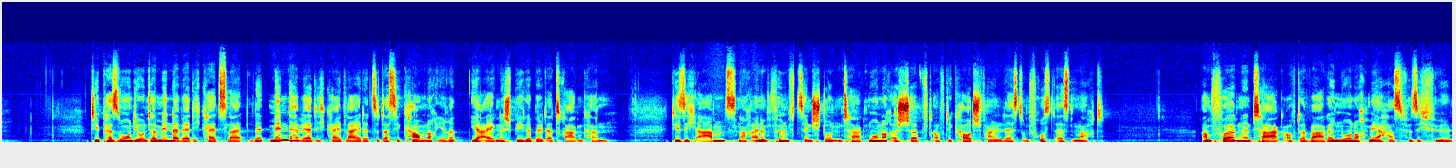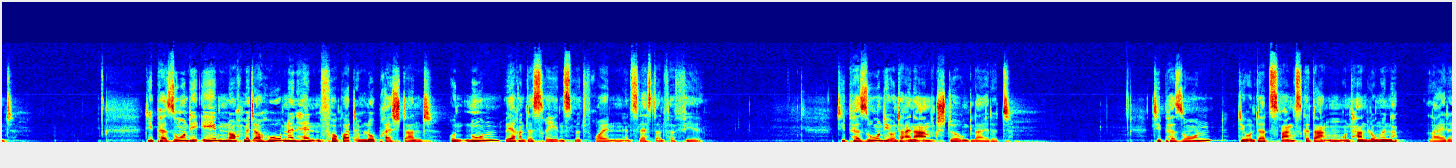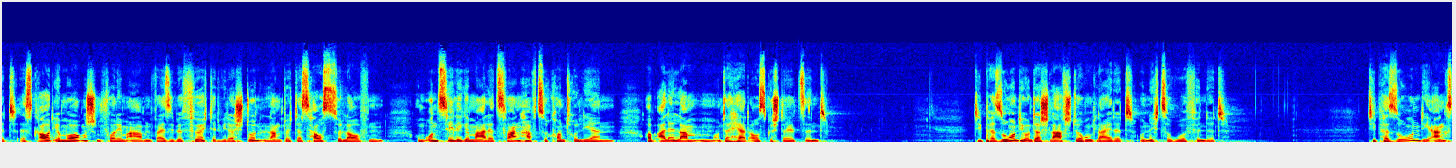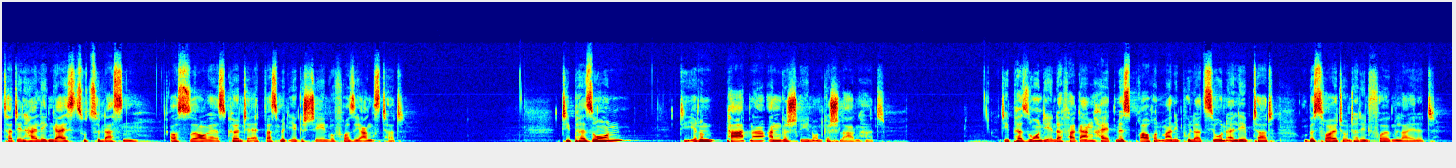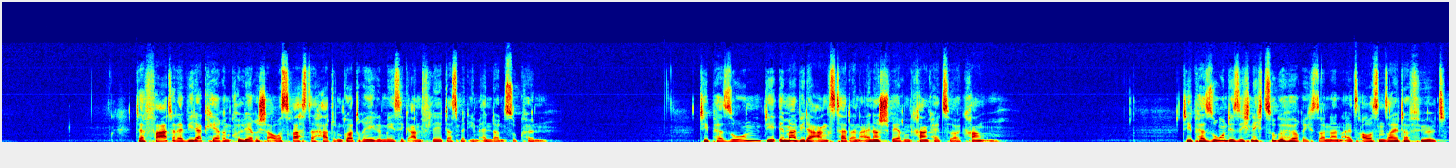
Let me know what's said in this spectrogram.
Die Person, die unter Minderwertigkeit leidet, sodass sie kaum noch ihre, ihr eigenes Spiegelbild ertragen kann. Die sich abends nach einem 15-Stunden-Tag nur noch erschöpft auf die Couch fallen lässt und Frustessen macht. Am folgenden Tag auf der Waage nur noch mehr Hass für sich fühlend. Die Person, die eben noch mit erhobenen Händen vor Gott im Lobpreis stand und nun während des Redens mit Freunden ins Lästern verfiel. Die Person, die unter einer Angststörung leidet. Die Person, die unter Zwangsgedanken und Handlungen leidet. Es graut ihr morgen schon vor dem Abend, weil sie befürchtet, wieder stundenlang durch das Haus zu laufen, um unzählige Male zwanghaft zu kontrollieren, ob alle Lampen und der Herd ausgestellt sind. Die Person, die unter Schlafstörung leidet und nicht zur Ruhe findet. Die Person, die Angst hat, den Heiligen Geist zuzulassen, aus Sorge, es könnte etwas mit ihr geschehen, wovor sie Angst hat. Die Person, die ihren Partner angeschrien und geschlagen hat. Die Person, die in der Vergangenheit Missbrauch und Manipulation erlebt hat und bis heute unter den Folgen leidet der Vater, der wiederkehrend cholerische Ausraster hat und Gott regelmäßig anfleht, das mit ihm ändern zu können. Die Person, die immer wieder Angst hat, an einer schweren Krankheit zu erkranken. Die Person, die sich nicht zugehörig, sondern als Außenseiter fühlt.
